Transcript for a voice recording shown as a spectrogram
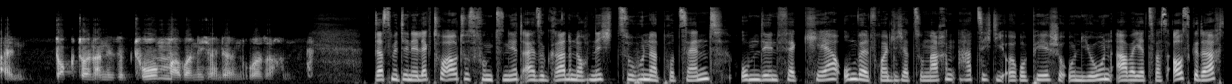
ein Doktor an den Symptomen, aber nicht an den Ursachen. Das mit den Elektroautos funktioniert also gerade noch nicht zu 100 Prozent. Um den Verkehr umweltfreundlicher zu machen, hat sich die Europäische Union aber jetzt was ausgedacht,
